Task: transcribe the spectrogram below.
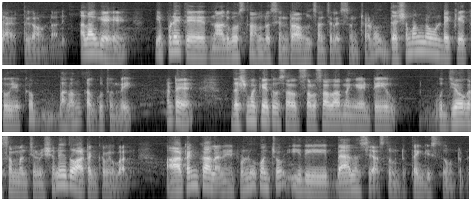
జాగ్రత్తగా ఉండాలి. అలాగే ఎప్పుడైతే నాలుగో స్థానంలో శని రాహుల్ సంచరిస్తుంటాడో దశమంలో ఉండే కేతువు యొక్క బలం తగ్గుతుంది. అంటే దశమకేతు సర్వ సర్వసాధారణంగా ఏంటి? ఉద్యోగ సంబంధించిన విషయంలో ఏదో ఆటంకం ఇవ్వాలి. ఆటంకాలు అనేటువంటి కొంచెం ఇది బ్యాలెన్స్ చేస్తూ ఉంటుంది తగ్గిస్తూ ఉంటుంది.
